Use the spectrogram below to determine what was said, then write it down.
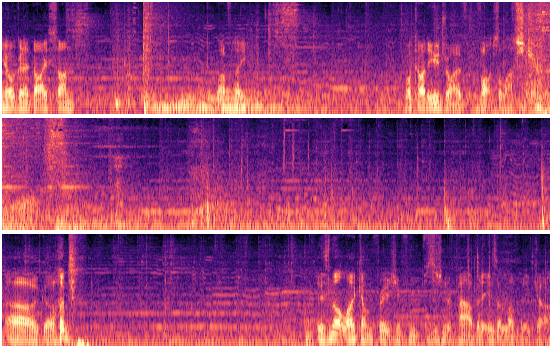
You're gonna die, son. Lovely. What car do you drive? Vauxhall Astra. oh god. It's not like I'm preaching from a position of power, but it is a lovely car.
